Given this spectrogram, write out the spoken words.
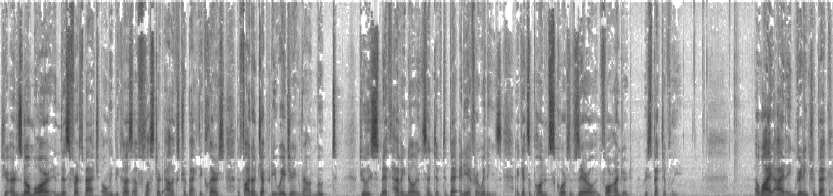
She earns no more in this first match only because a flustered Alex Trebek declares the final Jeopardy wagering round moot, Julie Smith having no incentive to bet any of her winnings against opponents' scores of 0 and 400, respectively. A wide-eyed and grinning Trebek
